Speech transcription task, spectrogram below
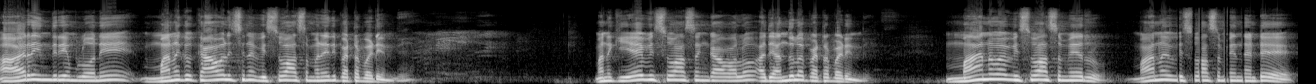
ఆ ఆరు ఇంద్రియంలోనే మనకు కావలసిన విశ్వాసం అనేది పెట్టబడింది. మనకి ఏ విశ్వాసం కావాలో అది అందులో పెట్టబడింది. మానవ విశ్వాసం వేరు. మానవ విశ్వాసం ఏంటంటే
